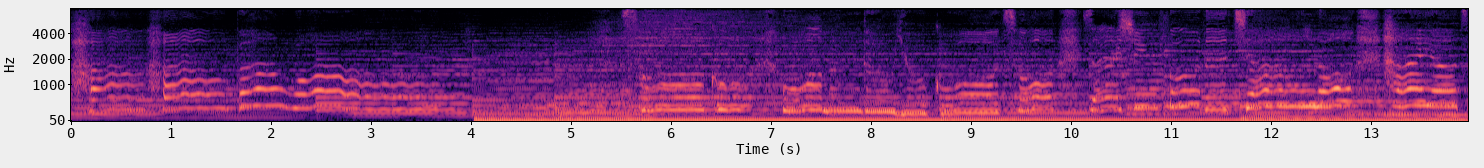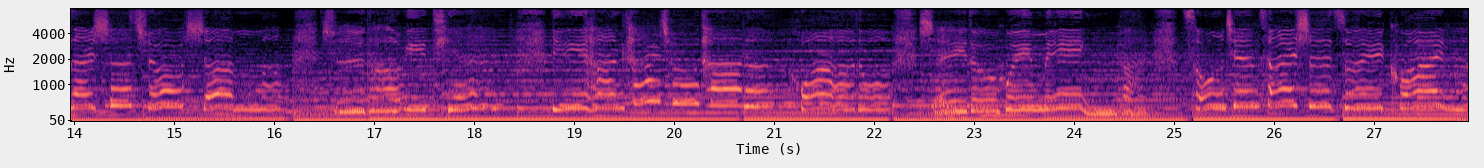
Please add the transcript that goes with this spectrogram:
好好把握错过我们都有过错在幸福的角落还要再奢求什么？直到一天遗憾开出它的花朵谁都会明白从前才是最快乐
